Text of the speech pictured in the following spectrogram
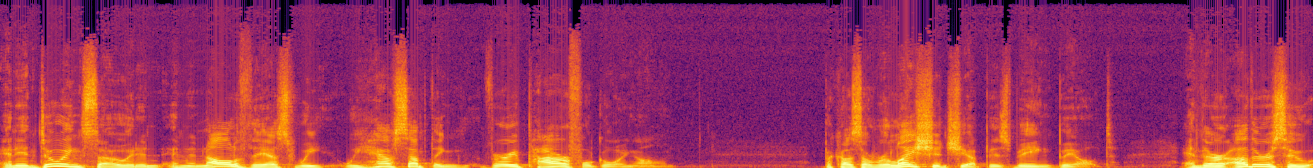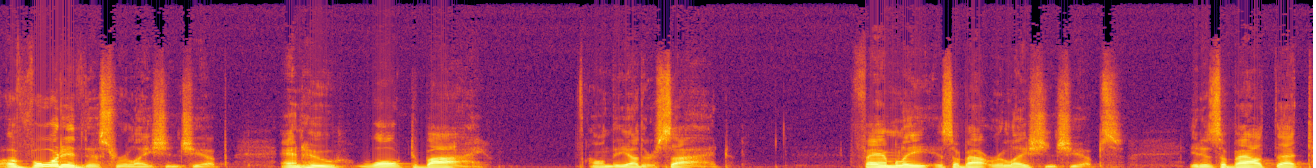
And in doing so, and in, and in all of this, we, we have something very powerful going on because a relationship is being built. And there are others who avoided this relationship and who walked by on the other side. Family is about relationships, it is about that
